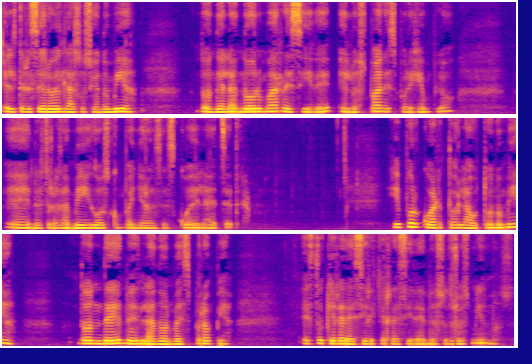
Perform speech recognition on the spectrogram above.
El tercero es la socionomía, donde la norma reside en los pares, por ejemplo, en nuestros amigos, compañeros de escuela, etc. Y por cuarto, la autonomía, donde la norma es propia, esto quiere decir que reside en nosotros mismos.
